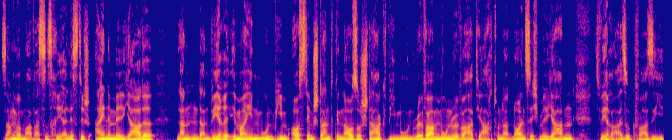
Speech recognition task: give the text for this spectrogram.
sagen wir mal, was ist realistisch, eine Milliarde landen, dann wäre immerhin Moonbeam aus dem Stand genauso stark wie Moon River. Moon River hat ja 890 Milliarden. Es wäre also quasi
